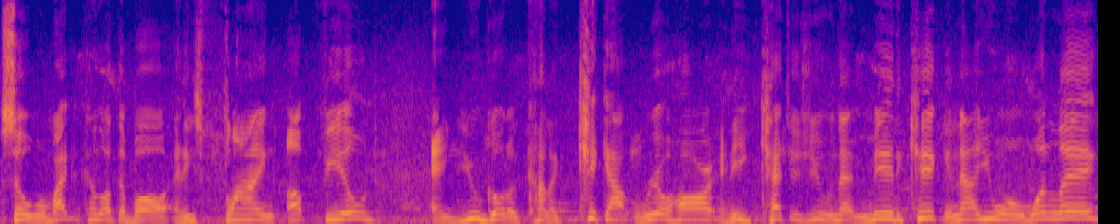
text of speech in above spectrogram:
So when Micah comes off the ball and he's flying upfield, and you go to kind of kick out real hard, and he catches you in that mid kick, and now you on one leg,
